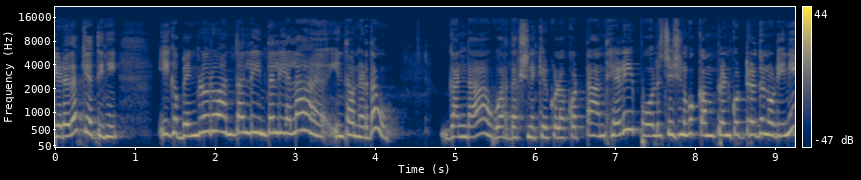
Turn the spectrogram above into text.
ರೇಡಿಯೋದಾಗ ಕೇಳ್ತೀನಿ. ಈಗ ಬೆಂಗಳೂರು ಅಂತಲ್ಲಿ ಇಂತಲ್ಲಿ ಎಲ್ಲ ಇಂಥವು ನಡೆದವು. ಗಂಡ ವರದಕ್ಷಿಣೆ ಕೇಳ್ಕೊಳ್ಳೋ ಕೊಟ್ಟ ಅಂತ ಹೇಳಿ ಪೊಲೀಸ್ ಸ್ಟೇಷನ್ಗೂ ಕಂಪ್ಲೇಂಟ್ ಕೊಟ್ಟಿರೋದು ನೋಡೀನಿ,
